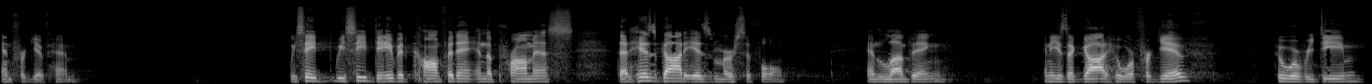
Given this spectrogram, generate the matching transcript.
and forgive him. We see, we see David confident in the promise that his God is merciful and loving, and he's a God who will forgive, who will redeem,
